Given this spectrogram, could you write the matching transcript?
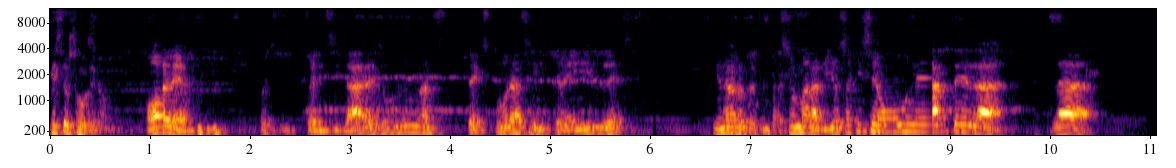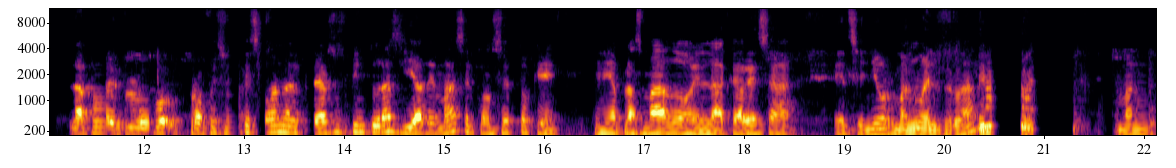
Esto es óleo. óleo? Ujú. Pues felicidades, son unas texturas increíbles y una representación maravillosa. Aquí se une arte, la, la, la pro- pro- profesional que son al crear sus pinturas y además el concepto que tenía plasmado en la cabeza el señor Manuel, ¿verdad? Emanuel.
